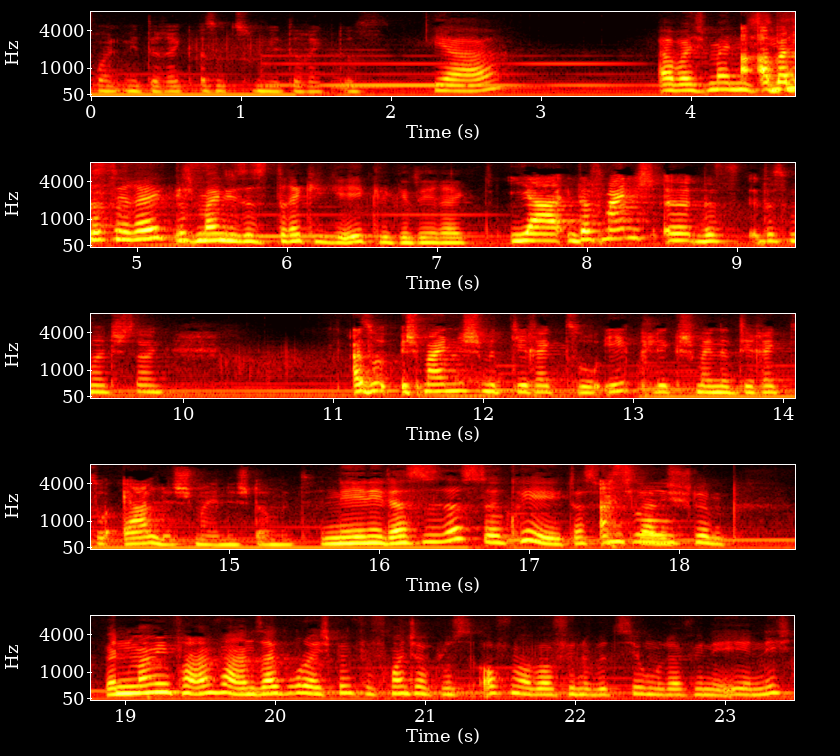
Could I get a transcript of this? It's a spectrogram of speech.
Freund mir direkt, also zu mir direkt ist. Ja. Aber ich meine nicht Aber das ist- direkt, das ich meine dieses dreckige, eklige direkt. Ja, das meine ich, äh, das, das wollte ich sagen. Also ich meine nicht mit direkt so eklig, ich meine direkt so ehrlich, meine ich damit. Nee, nee, das ist, das ist okay. Das finde ich gar so. nicht schlimm. Wenn Mami von Anfang an sagt, Bruder, ich bin für Freundschaft bloß offen, aber für eine Beziehung oder für eine Ehe nicht,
